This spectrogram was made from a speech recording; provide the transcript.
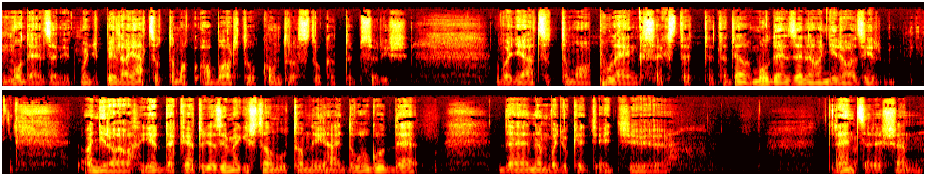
modern zenét. Mondjuk például játszottam a, a Bartó kontrasztokat többször is. Vagy játszottam a Poulenc sextettet. Tehát a modern zene annyira azért annyira érdekelt, hogy azért meg is tanultam néhány dolgot, de, de nem vagyok egy, egy rendszeresen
